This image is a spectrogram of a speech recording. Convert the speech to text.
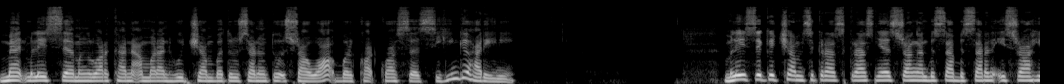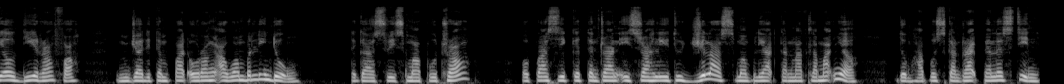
Met Malaysia mengeluarkan amaran hujan berterusan untuk Sarawak berkuat kuasa sehingga hari ini. Malaysia kecam sekeras-kerasnya serangan besar-besaran Israel di Rafah menjadi tempat orang awam berlindung. Tegas Wisma Putra, operasi ketenteraan Israel itu jelas memperlihatkan matlamatnya untuk menghapuskan rakyat Palestin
